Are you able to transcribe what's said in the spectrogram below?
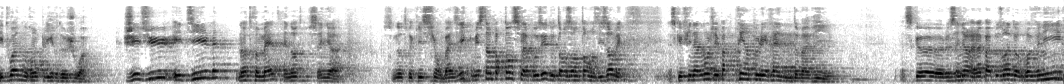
et doit nous remplir de joie. Jésus est-il notre Maître et notre Seigneur? C'est notre question basique, mais c'est important de se la poser de temps en temps en se disant mais est-ce que finalement j'ai pas repris un peu les rênes de ma vie? Est-ce que le Seigneur n'a pas besoin de revenir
